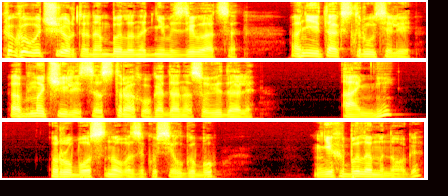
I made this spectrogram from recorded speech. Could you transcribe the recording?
Какого черта нам было над ним издеваться? Они и так струсили, обмочились со страху, когда нас увидали. Они? Рубо снова закусил губу. Их было много.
